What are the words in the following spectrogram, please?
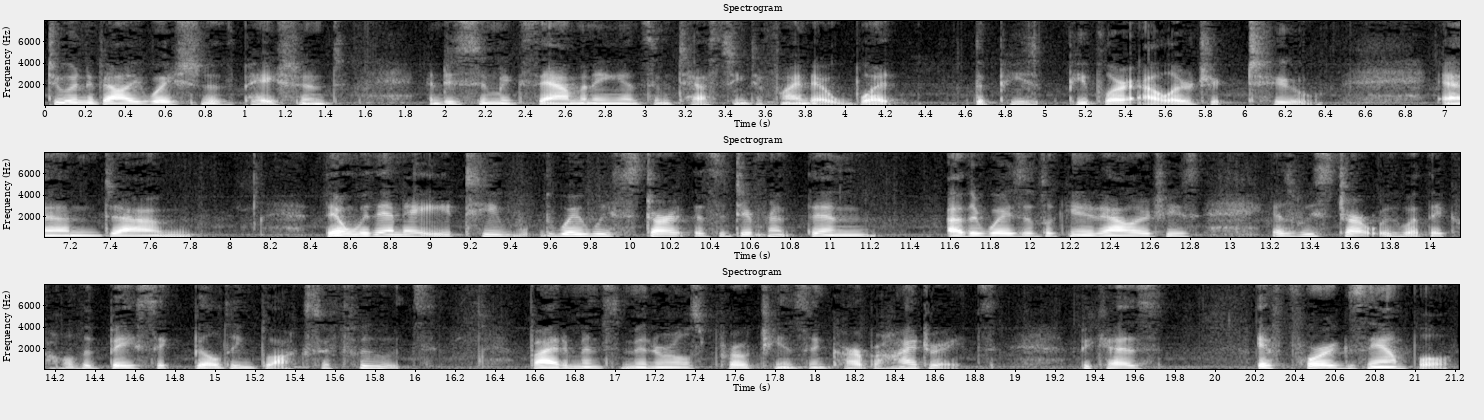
do an evaluation of the patient and do some examining and some testing to find out what the pe- people are allergic to. And um, then with NAET, the way we start that's different than other ways of looking at allergies is we start with what they call the basic building blocks of foods vitamins, minerals, proteins, and carbohydrates. Because if, for example,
